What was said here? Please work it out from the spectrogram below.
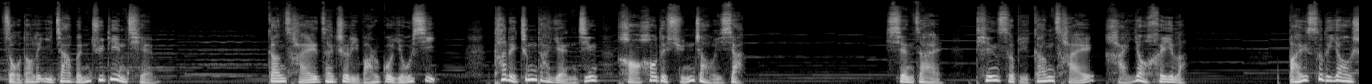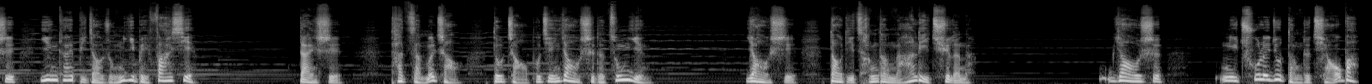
走到了一家文具店前。刚才在这里玩过游戏，他得睁大眼睛好好的寻找一下。现在天色比刚才还要黑了，白色的钥匙应该比较容易被发现，但是他怎么找都找不见钥匙的踪影。钥匙到底藏到哪里去了呢？钥匙，你出来就等着瞧吧，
